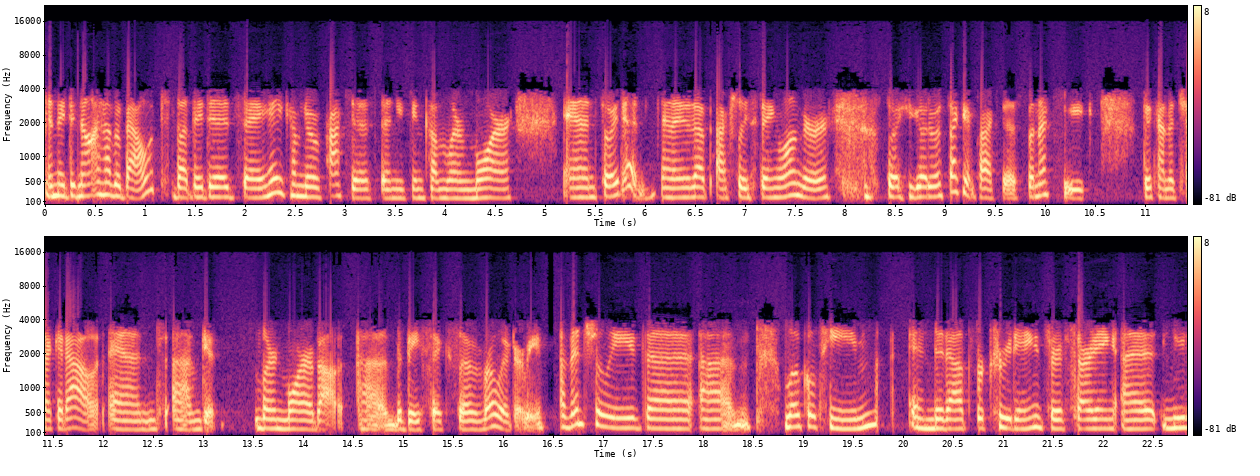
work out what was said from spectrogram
And they did not have a bout, but they did say, "Hey, come to a practice, and you can come learn more." And so I did, and I ended up actually staying longer so I could go to a second practice the next week to kind of check it out and um, get learn more about uh, the basics of roller derby. Eventually, the um, local team ended up recruiting and sort of starting a new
